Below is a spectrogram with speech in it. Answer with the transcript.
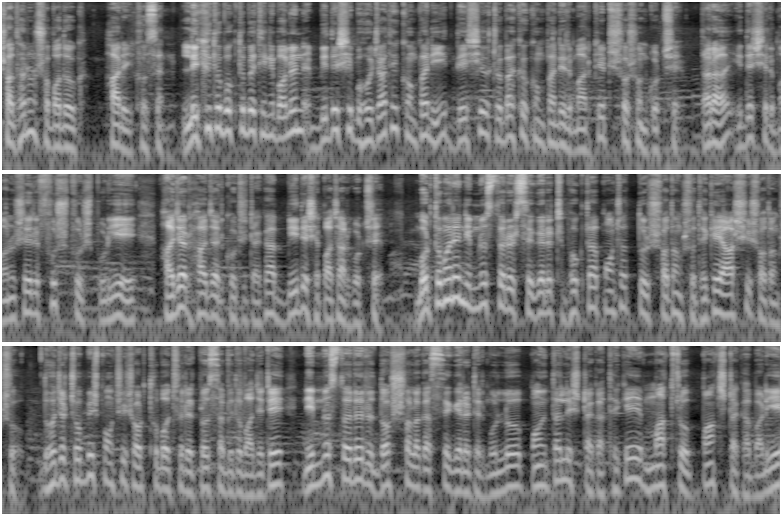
সাধারণ সম্পাদক হারিক হোসেন। লিখিত বক্তব্যে তিনি বলেন, বিদেশি বহুজাতিক কোম্পানি দেশীয় টোব্যাকো কোম্পানির মার্কেট শোষণ করছে। তারা এদেশের মানুষের ফুসফুস পুড়িয়ে হাজার হাজার কোটি টাকা বিদেশে পাচার করছে। বর্তমানে নিম্নস্তরের সিগারেট ভোক্তা পঁচাত্তর শতাংশ থেকে আশি শতাংশ। দু হাজার চব্বিশ পঁচিশ অর্থ বছরের প্রস্তাবিত বাজেটে নিম্নস্তরের দশ শলাকা সিগারেটের মূল্য পঁয়তাল্লিশ টাকা থেকে মাত্র পাঁচ টাকা বাড়িয়ে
